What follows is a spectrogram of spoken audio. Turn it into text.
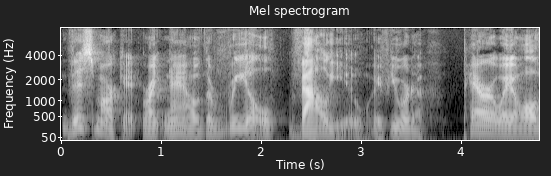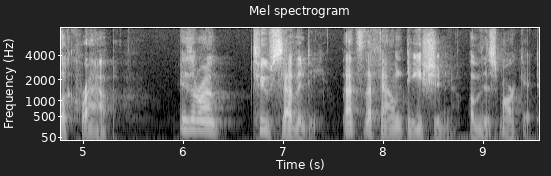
this market right now, the real value, if you were to pare away all the crap, is around 270. That's the foundation of this market.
